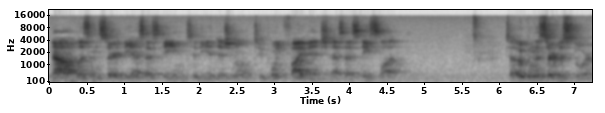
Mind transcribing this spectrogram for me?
Now let's insert the SSD into the additional 2.5 inch SSD slot. To open the service door,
